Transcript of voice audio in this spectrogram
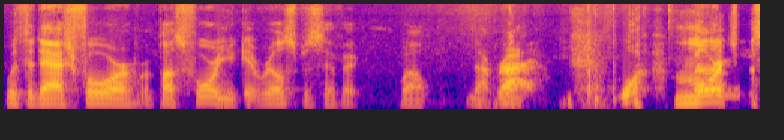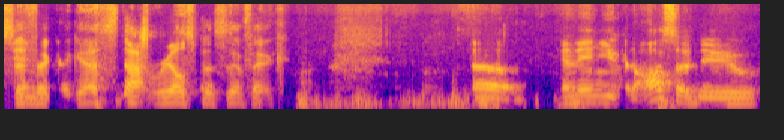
with the dash four or plus four, you get real specific. Well, not Right. more, more specific, I guess, not real specific. Um, and then you can also do.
